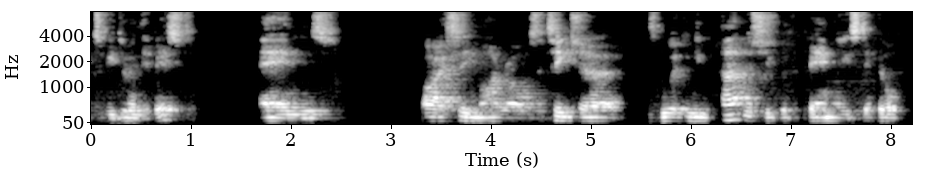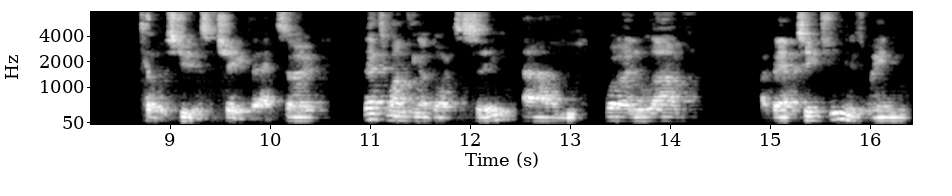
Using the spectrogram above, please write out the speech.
to be doing their best. And I see my role as a teacher is working in partnership with the families to help help the students achieve that. So that's one thing I'd like to see. Um, what I love about teaching is when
